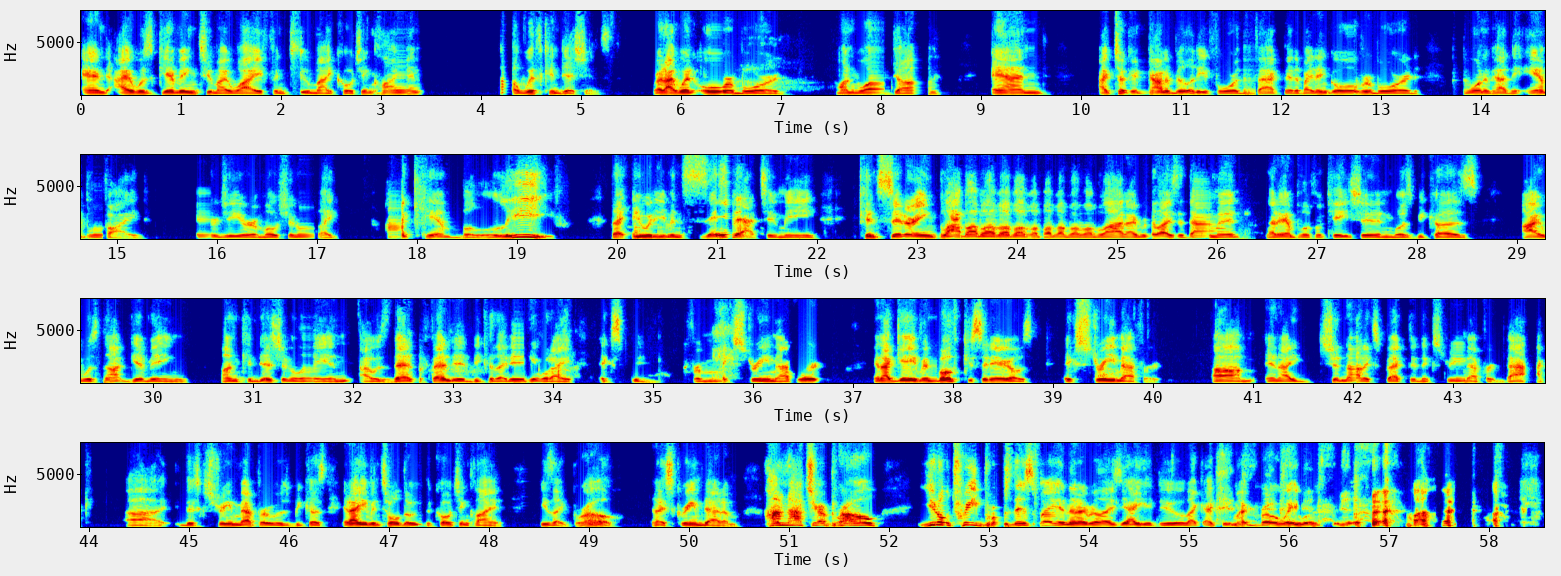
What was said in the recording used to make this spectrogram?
and I was giving to my wife and to my coaching client uh, with conditions. Right, I went overboard on what done, and I took accountability for the fact that if I didn't go overboard, I wouldn't have had the amplified energy or emotional. Like, I can't believe that you would even say that to me considering blah blah blah blah blah blah blah blah blah blah blah. And I realized that that meant that amplification was because I was not giving unconditionally, and I was then offended because I didn't get what I expected from extreme effort. And I gave in both scenarios extreme effort, um, and I should not expect an extreme effort back. Uh, the extreme effort was because, and I even told the, the coaching client, he's like, "Bro," and I screamed at him, "I'm not your bro you don't treat bros this way. And then I realized, yeah, you do. Like I treat my bro way worse.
